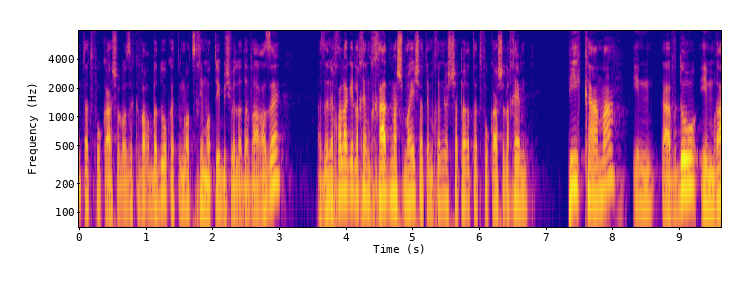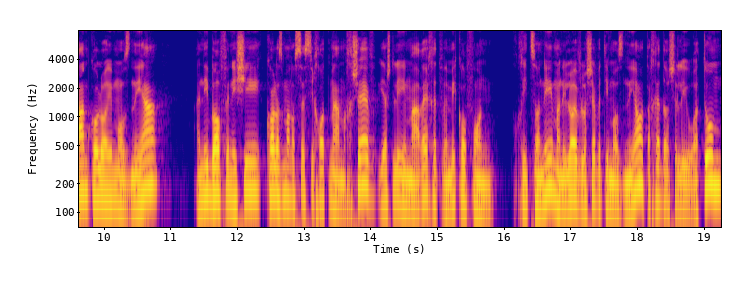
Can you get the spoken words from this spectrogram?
את התפוקה שלו, זה כבר בדוק, אתם לא צריכים אותי בשביל הדבר הזה. אז אני יכול להגיד לכם חד משמעי שאתם יכולים לשפר את התפוקה שלכם פי כמה, אם תעבדו עם רמקול או עם אוזנייה. אני באופן אישי כל הזמן עושה שיחות מהמחשב, יש לי מערכת ומיקרופון חיצוניים, אני לא אוהב לשבת עם אוזניות, החדר שלי הוא אטום.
